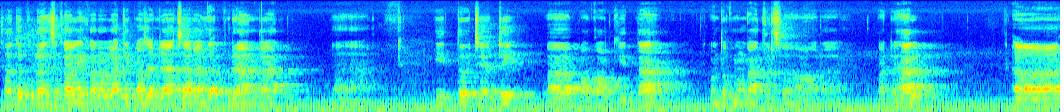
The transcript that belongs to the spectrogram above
satu bulan sekali kalau lagi pas ada acara nggak berangkat. Itu jadi uh, pokok kita untuk mengkader seseorang. Padahal uh,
